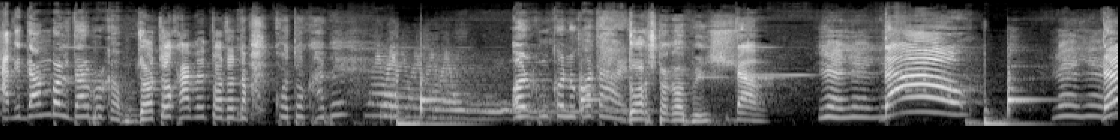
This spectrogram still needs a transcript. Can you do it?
আগে দাম বল তারপর খাব। যত খাবে তত দাম। কত খাবে? ওরকম কোনো কথা হয়। দশ টাকা পিস। দাও। লে লে লে, দাও। লে লে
